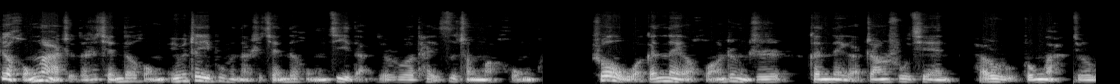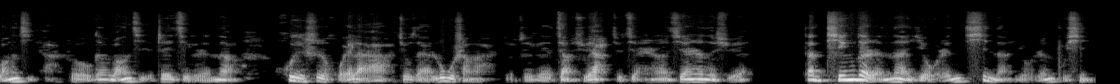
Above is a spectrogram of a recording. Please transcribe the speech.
这个弘啊，指的是钱德洪，因为这一部分呢是钱德洪记的，就是说他也自称嘛，洪。说我跟那个黄正之、跟那个张书谦还有汝中啊，就是王几啊，说我跟王几这几个人呢会试回来啊，就在路上啊，就这个讲学啊，就捡上了先生的学。但听的人呢，有人信呢，有人不信。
